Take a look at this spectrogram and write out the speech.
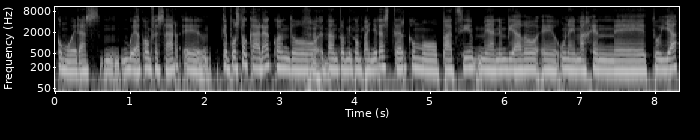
cómo eras, mm, voy a confesar. te he puesto cara cuando tanto mi compañera Esther como Pachi me han enviado una imagen tuya.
